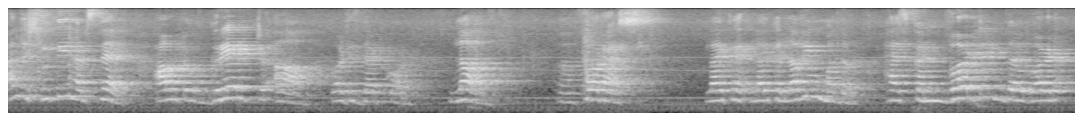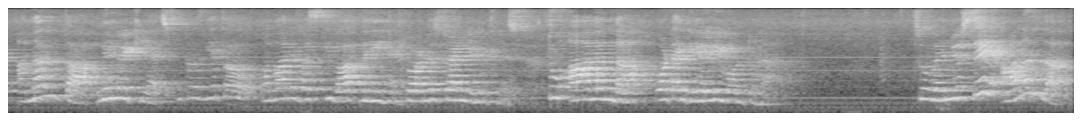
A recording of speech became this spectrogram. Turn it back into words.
and the Shruti have said, out of great, uh, what is that called? Love uh, for us, like a, like a loving mother has converted the word ananta, limitless, because ये तो हमारे बस की बात नहीं है to understand limitless, to ananda, what I really want to have. So when you say ananda,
